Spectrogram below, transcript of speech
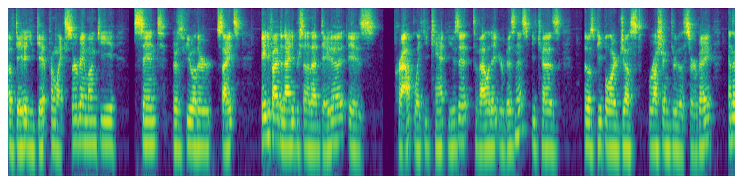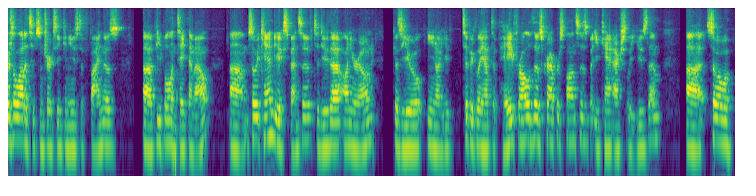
of data you get from like SurveyMonkey, Cint, there's a few other sites. 85 to 90% of that data is crap. Like you can't use it to validate your business because those people are just rushing through the survey. And there's a lot of tips and tricks you can use to find those uh, people and take them out. Um, so it can be expensive to do that on your own because you you know you typically have to pay for all of those crap responses, but you can't actually use them. Uh, so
